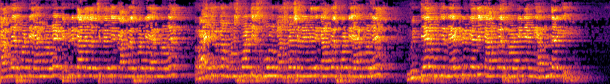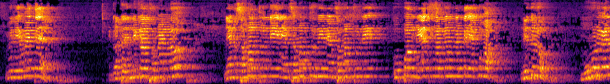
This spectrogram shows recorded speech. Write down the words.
కాంగ్రెస్ పార్టీ హయాంలోనే డిగ్రీ కాలేజ్ వచ్చినది కాంగ్రెస్ పార్టీ హయాంలోనే రాయదుర్గం మున్సిపాలిటీ స్కూల్ కన్స్ట్రక్షన్ అనేది కాంగ్రెస్ పార్టీ హయాంలోనే విద్యా బుద్ధి నేర్పించేది కాంగ్రెస్ పార్టీనే మీ అందరికీ. మీరు ఏమైతే గత ఎన్నికల సమయంలో నేను సమర్థుణ్ణి నేను సమర్థుణ్ణి నేను సమర్థుణ్ణి కుప్పం నియోజకవర్గం కంటే ఎక్కువ నిధులు మూడు వేల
